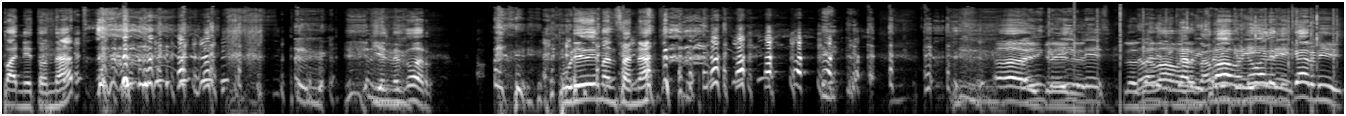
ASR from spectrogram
Panetonat. y el mejor. Puré de manzanat. Ay, increíbles. Los No vale amamos, los amamos, no vale picarme.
